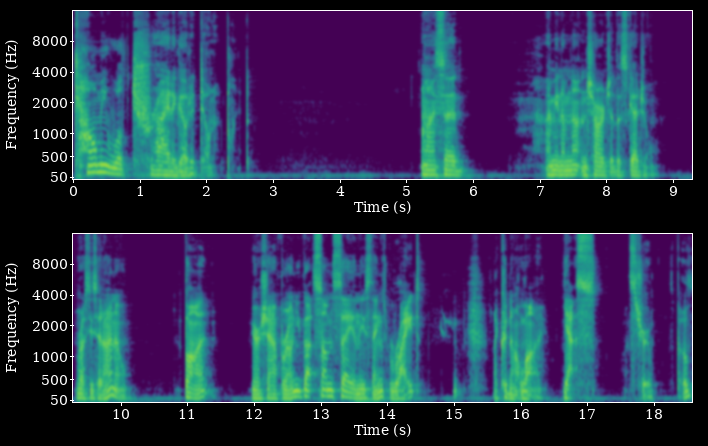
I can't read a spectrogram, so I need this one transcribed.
Tell me we'll try to go to Donut Plant. And I said, I mean, I'm not in charge of the schedule. Rusty said, I know, but you're a chaperone. You've got some say in these things, right? I could not lie. Yes, that's true, I suppose.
